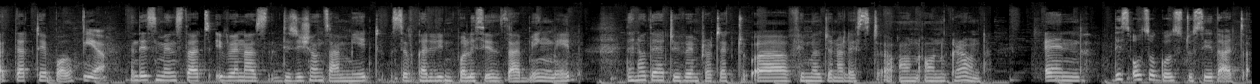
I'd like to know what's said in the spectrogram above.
at that table Yeah. and this means that even as decisions are made, safeguarding policies are being made, they're not there to even protect uh, female journalists uh, on, on ground. And this also goes to say that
